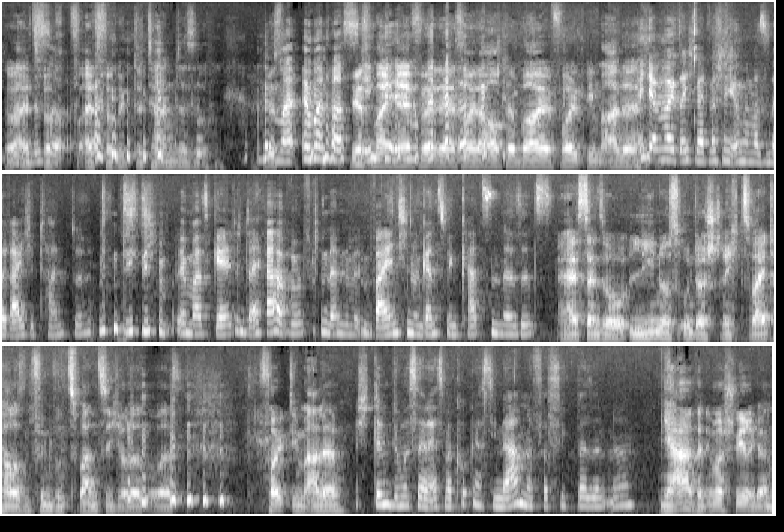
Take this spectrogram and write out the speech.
So als, ver so als verrückte Tante so. Immer, immer noch hier ist mein. Neffe, der ist heute auch dabei, folgt ihm alle. Ich habe immer gesagt, ich werde wahrscheinlich irgendwann mal so eine reiche Tante, die sich immer das Geld hinterher wirft und dann mit einem Weinchen und ganz vielen Katzen da sitzt. Er heißt dann so Linus-2025 oder sowas. Folgt ihm alle. Stimmt, du musst dann erstmal gucken, dass die Namen noch verfügbar sind, ne? Ja, wird immer schwieriger.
